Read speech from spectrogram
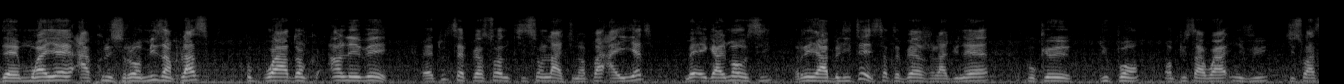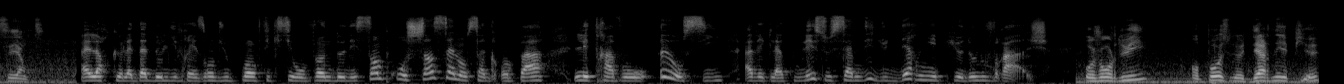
Des moyens accrus seront mis en place pour pouvoir donc enlever euh, toutes ces personnes qui sont là, qui n'ont pas à y être, mais également aussi réhabiliter cette berge lagunaire pour que du pont, on puisse avoir une vue qui soit séante. Alors que la date de livraison du pont fixée au 22 décembre prochain s'annonce à grands pas, les travaux, eux aussi, avec la coulée ce samedi du dernier pieu de l'ouvrage. Aujourd'hui, on pose le dernier pieu,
